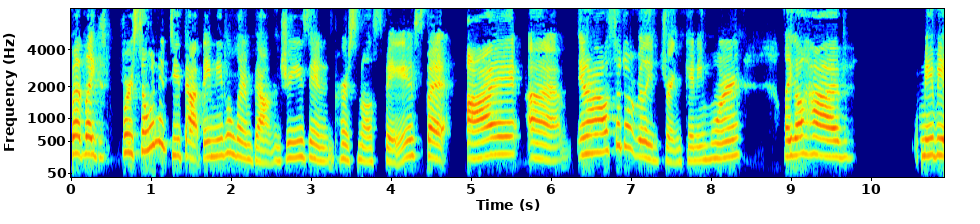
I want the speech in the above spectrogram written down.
But like for someone to do that, they need to learn boundaries in personal space. But I um and I also don't really drink anymore. Like I'll have maybe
